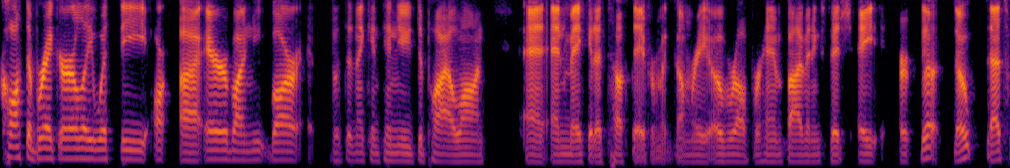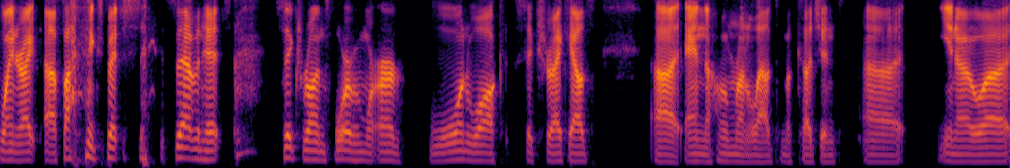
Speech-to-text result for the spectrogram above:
caught the break early with the uh, error by Nootbaar, but then they continued to pile on and, and make it a tough day for Montgomery overall for him. Five innings pitched, eight or uh, nope, that's Wainwright. Uh, five innings pitched, seven hits, six runs, four of them were earned, one walk, six strikeouts, uh, and the home run allowed to McCutchen. Uh, you know, uh,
